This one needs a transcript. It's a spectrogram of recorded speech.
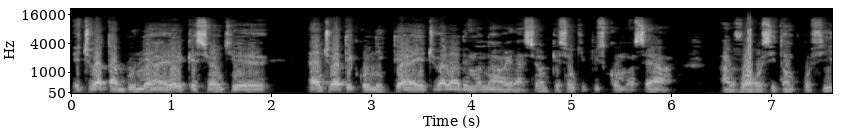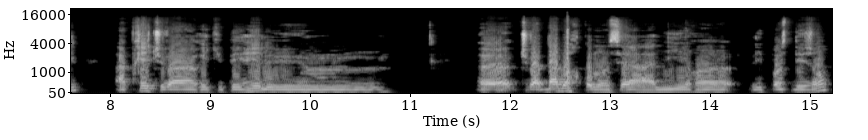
et tu vas t'abonner à eux, question que hein, tu vas te connecter à eux, tu vas leur demander en relation, question qu'ils puissent commencer à, à voir aussi ton profil. Après, tu vas récupérer le... Euh, tu vas d'abord commencer à lire euh, les posts des gens,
